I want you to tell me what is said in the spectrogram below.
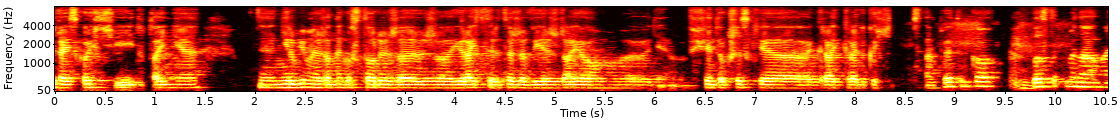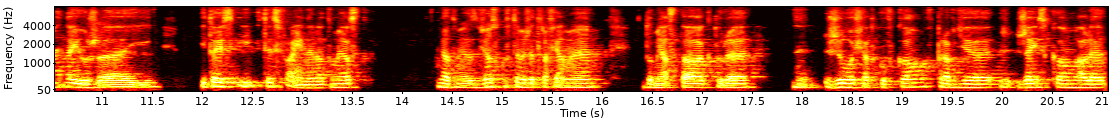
jurajskości tutaj nie, nie robimy żadnego story, że, że jurajscy rycerze wyjeżdżają nie wiem, w Świętokrzyskie grać, grać gościnne występy, tylko pozostajemy na, na, na Jurze i, i, to jest, i to jest fajne. Natomiast, natomiast w związku z tym, że trafiamy do miasta, które żyło siatkówką, wprawdzie żeńską, ale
